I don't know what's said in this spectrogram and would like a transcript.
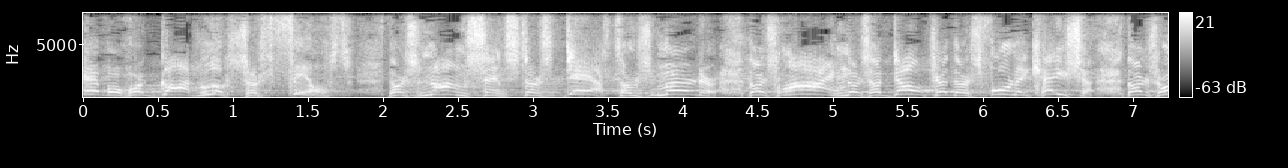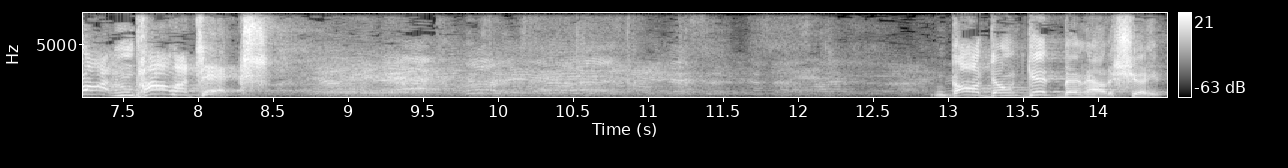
Everywhere God looks, there's filth, there's nonsense, there's death, there's murder, there's lying, there's adultery, there's fornication, there's rotten politics. God don't get bent out of shape.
